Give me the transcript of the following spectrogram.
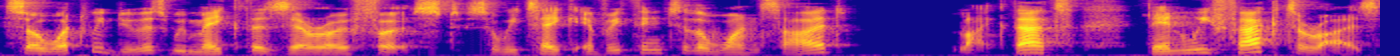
So what we do is we make the 0 first. So we take everything to the one side, like that. Then we factorize.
